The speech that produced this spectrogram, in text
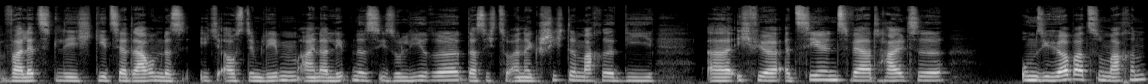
weil letztlich geht es ja darum, dass ich aus dem Leben ein Erlebnis isoliere, dass ich zu einer Geschichte mache, die äh, ich für erzählenswert halte, um sie hörbar zu machen.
